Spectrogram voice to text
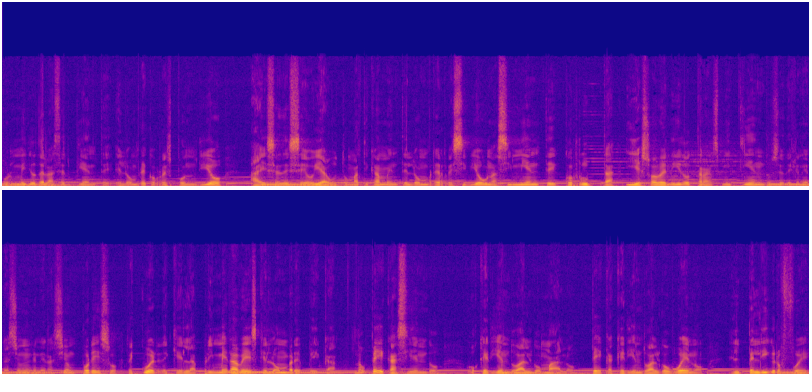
por medio de la serpiente. El hombre correspondió a ese deseo y automáticamente el hombre recibió una simiente corrupta y eso ha venido transmitiéndose de generación en generación. Por eso recuerde que la primera vez que el hombre peca, no peca haciendo o queriendo algo malo, peca queriendo algo bueno. El peligro fue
